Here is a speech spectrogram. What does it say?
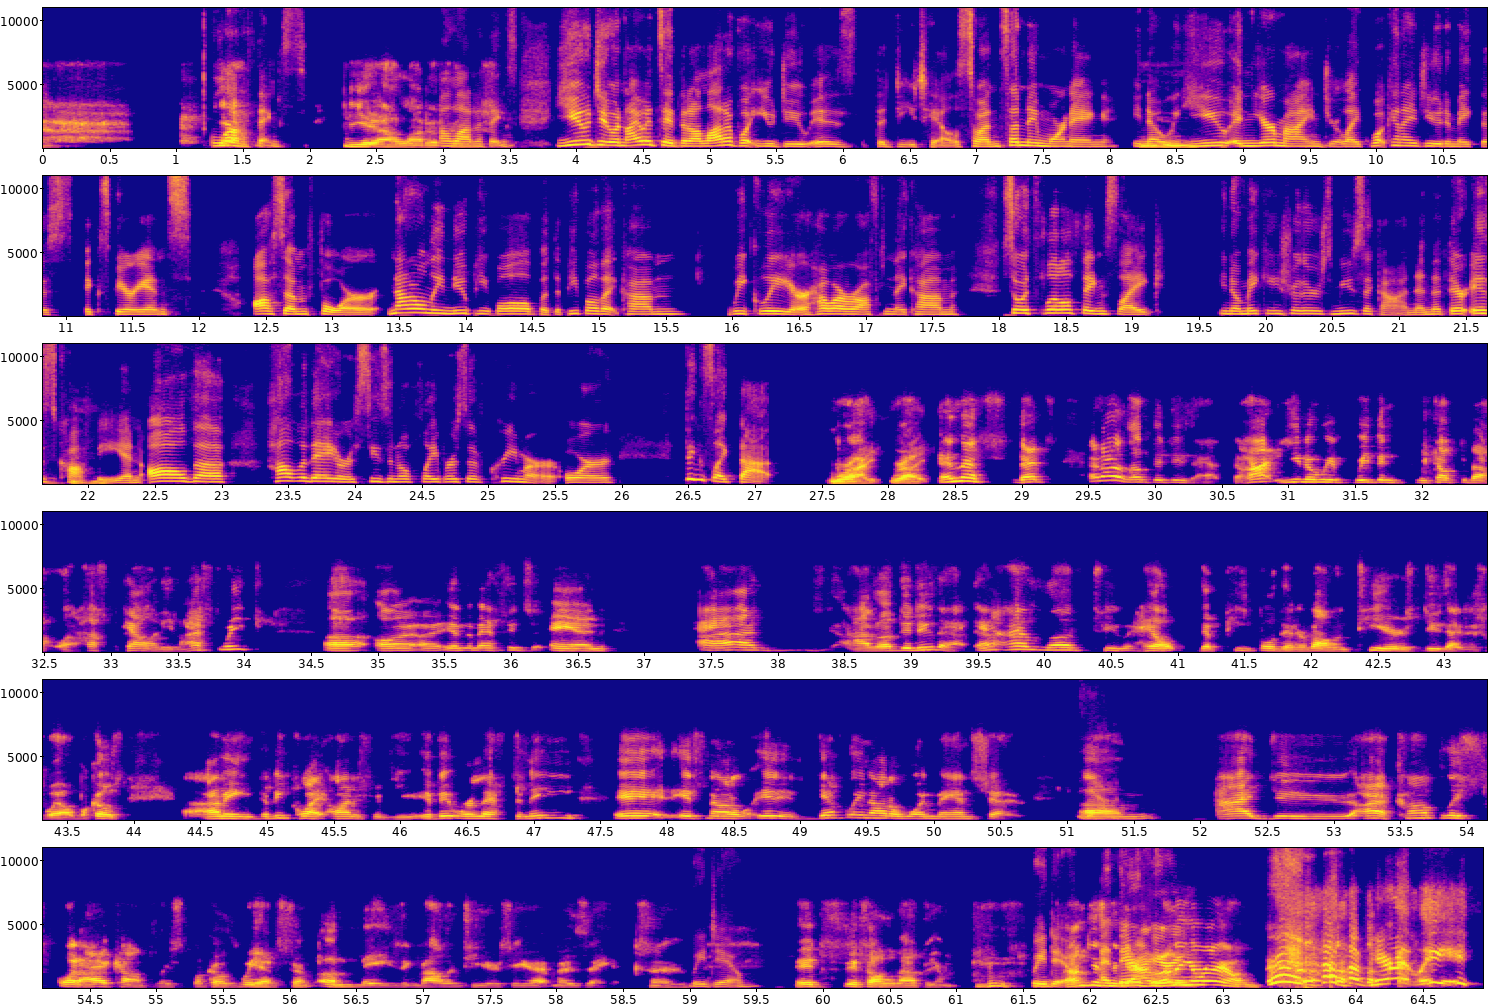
A lot yeah. of things. yeah a lot of a lot of things you do and i would say that a lot of what you do is the details so on sunday morning you know Mhm. you in your mind you're like what can i do to make this experience awesome for not only new people but the people that come weekly or however often they come. So it's little things like you know making sure there's music on and that there is coffee and all the holiday or seasonal flavors of creamer or things like that. Right right. And that's that's and i love to do that. You know we've, we've been we talked about what hospitality last week uh, on, uh in the message and i i love to do that. And i love to help the people that are volunteers do that as well because I mean, to be quite honest with you, if it were left to me, it, it's not a, it is definitely not a one man show. yeah Um, I do, I accomplish what I accomplish because we have some amazing volunteers here at Mosaic. So we do it's it's all about them. we do I'm just and they're guy very running around. apparently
